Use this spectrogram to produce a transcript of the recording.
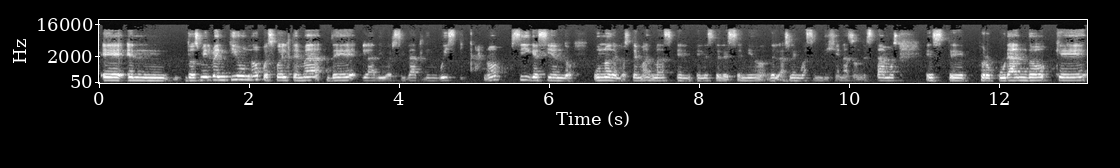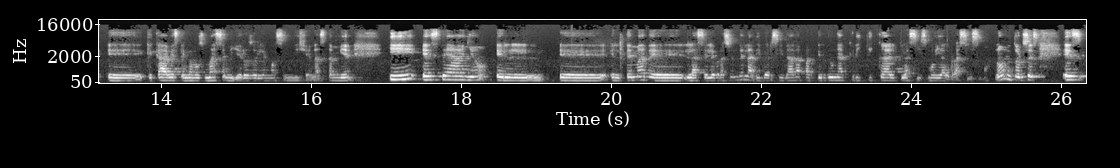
Eh, en 2021, pues fue el tema de la diversidad lingüística, ¿no? Sigue siendo uno de los temas más en, este diseño de las lenguas indígenas, donde estamos este, procurando eh, que cada vez tengamos más semilleros de lenguas indígenas también. Y este año, el eh, el tema de la celebración de la diversidad a partir de una crítica al clasismo y al racismo, ¿no? Entonces, es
